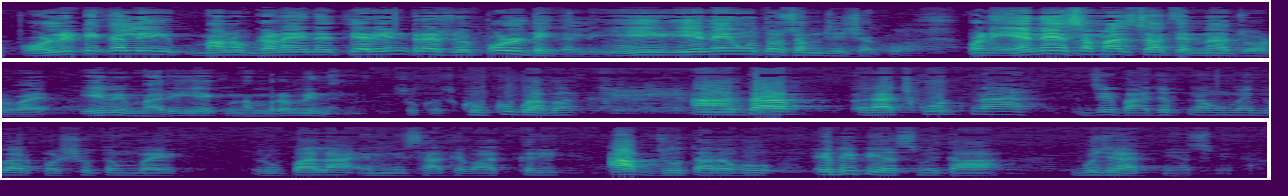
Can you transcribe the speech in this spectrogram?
પોલિટિકલી માનો ગણાયને અત્યારે ઇન્ટરેસ્ટ હોય પોલિટિકલી. એ એને હું તો સમજી શકું. પણ એને સમાજ સાથે ન જોડવાય એવી મારી એક નમ્ર વિનંતી. ચોક્કસ. ખૂબ ખૂબ આભાર. આ હતા રાજકોટના જે ભાજપના ઉમેદવાર પરસોત્તમભાઈ રૂપાલા, એમની સાથે વાત કરી. આપ જોતા રહો એબીપી અસ્મિતા, ગુજરાતની અસ્મિતા.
